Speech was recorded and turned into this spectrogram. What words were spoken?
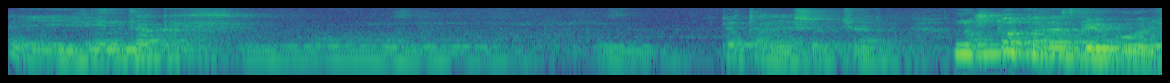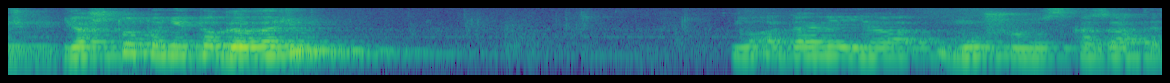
І він так питає Шевченка, ну що, Тарас Григорьевич, я что-то не то говорю? Ну, а далі я мушу сказати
